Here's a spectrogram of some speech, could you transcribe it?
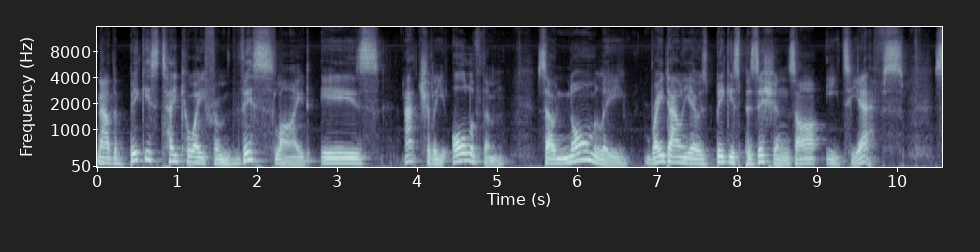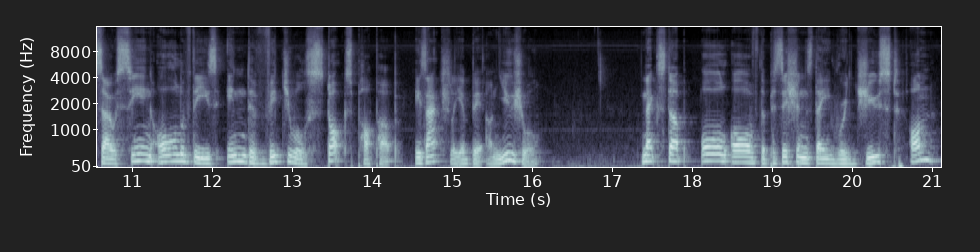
Now the biggest takeaway from this slide is actually all of them. So normally Ray Dalio's biggest positions are ETFs. So seeing all of these individual stocks pop up is actually a bit unusual. Next up, all of the positions they reduced on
